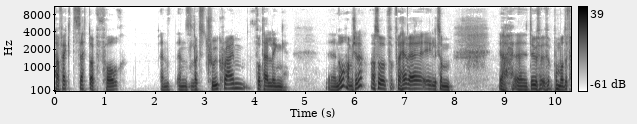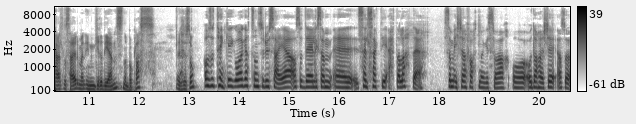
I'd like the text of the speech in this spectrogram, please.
perfekt setup for en, en slags true crime-fortelling eh, nå, har vi ikke det? Altså, for, for her er liksom ja, eh, Det er jo på en måte fælt å si det, men ingrediensene på plass. Er det ikke sånn? Og så tenker jeg òg at sånn som du sier, altså det er liksom eh, selvsagt de etterlatte som ikke har fått noe svar, og, og ikke, altså,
